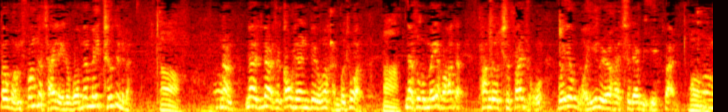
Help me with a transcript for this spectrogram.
把我们封个彩礼了，我们没吃的了呗。哦。那那那是高山对我们很不错。啊，那时候没法子，他们都吃番薯，唯有我一个人还吃点米饭。哦，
